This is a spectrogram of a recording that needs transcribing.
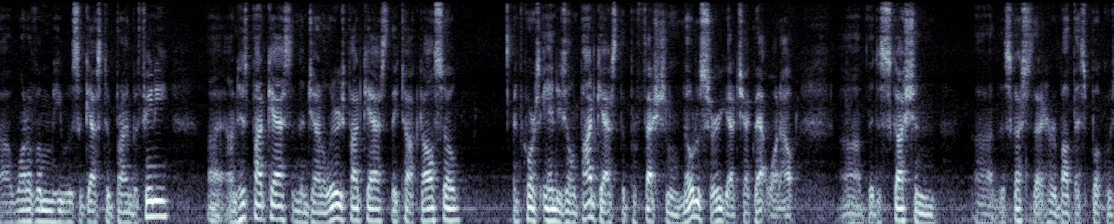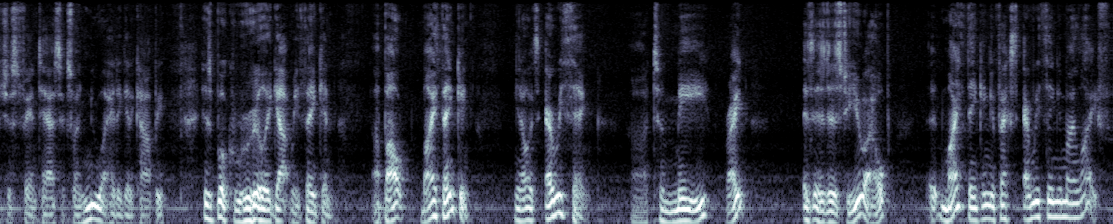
Uh, one of them, he was a guest of Brian Buffini uh, on his podcast, and then John O'Leary's podcast. They talked also. And of course, Andy's own podcast, The Professional Noticer. You got to check that one out. Uh, the discussion, uh, the discussions that I heard about this book was just fantastic. So I knew I had to get a copy. His book really got me thinking about my thinking. You know, it's everything uh, to me, right? As, as it is to you, I hope. My thinking affects everything in my life,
